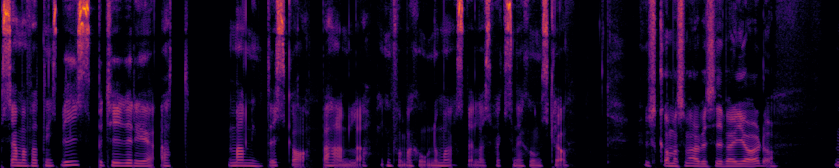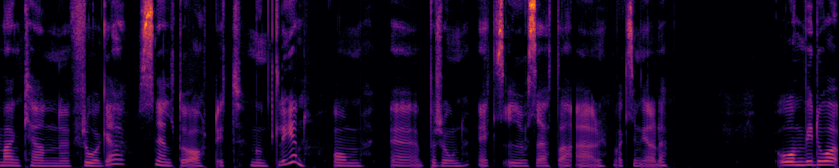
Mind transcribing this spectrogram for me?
sammanfattningsvis betyder det att man inte ska behandla information om anställdas vaccinationskrav. Hur ska man som arbetsgivare göra då? Man kan fråga snällt och artigt muntligen om eh, person X, Y och Z är vaccinerade. Och om vi då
